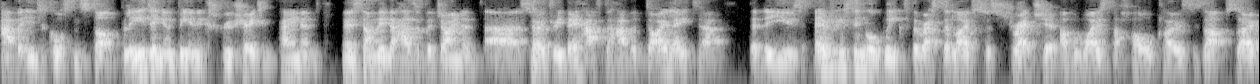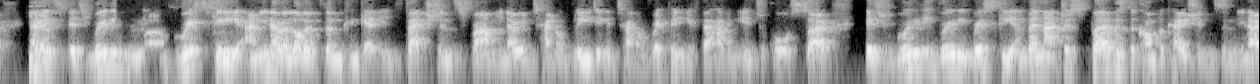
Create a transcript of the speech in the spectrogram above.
have intercourse and start bleeding and be in excruciating pain. And you know, somebody that has a vagina uh, surgery, they have to have a dilator that they use every single week for the rest of their lives to stretch it. Otherwise, the hole closes up. So know, it's it's really risky, and you know a lot of them can get infections from you know internal bleeding, internal ripping if they're having intercourse. So it's really really risky, and then that just furthers the complications. And you know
